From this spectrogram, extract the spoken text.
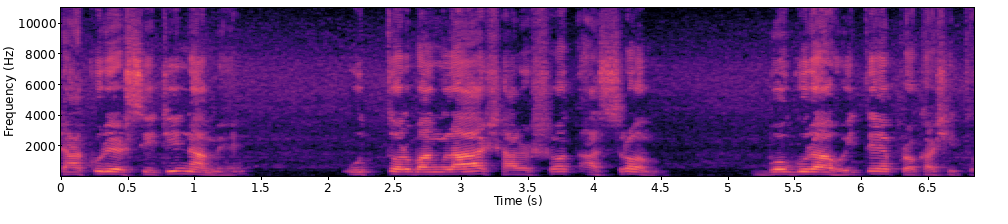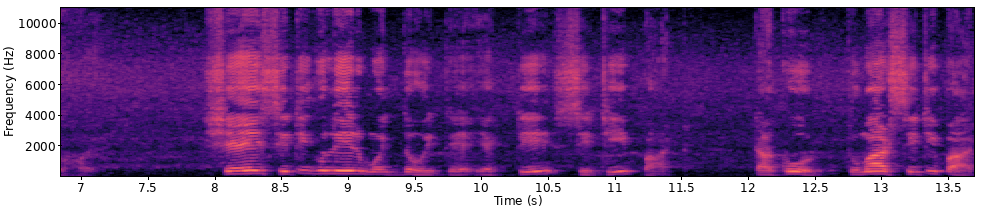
ঠাকুরের সিটি নামে উত্তর বাংলা সারস্বত আশ্রম বগুড়া হইতে প্রকাশিত হয়। সেই সিটিগুলির মধ্য হইতে একটি সিটি পাঠ। ঠাকুর, তোমার সিটি পাঠ,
